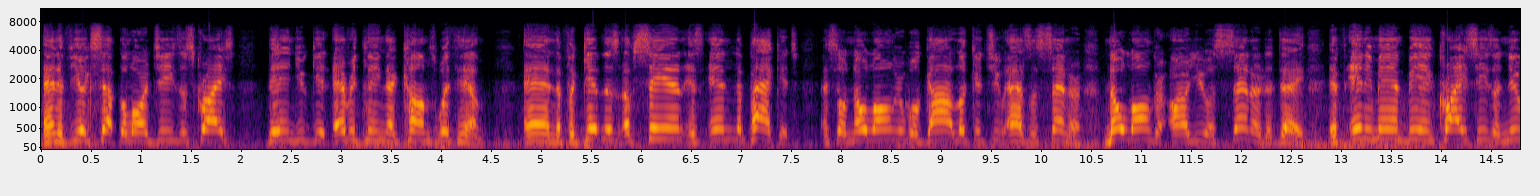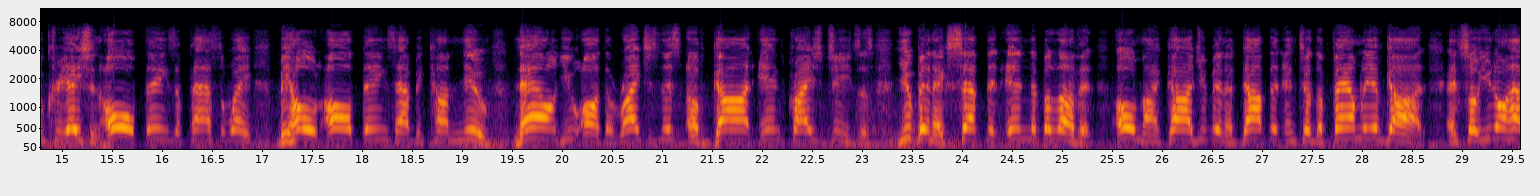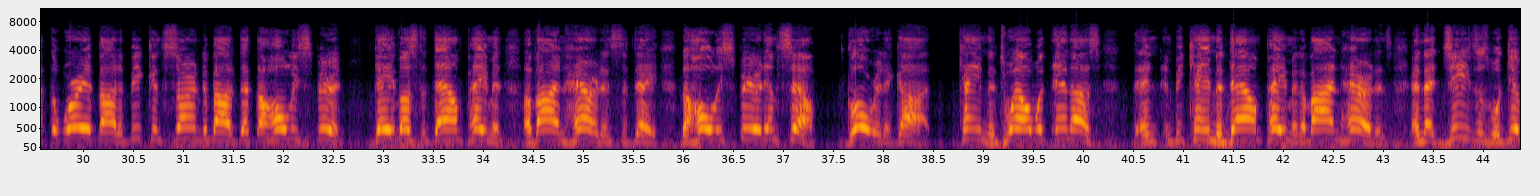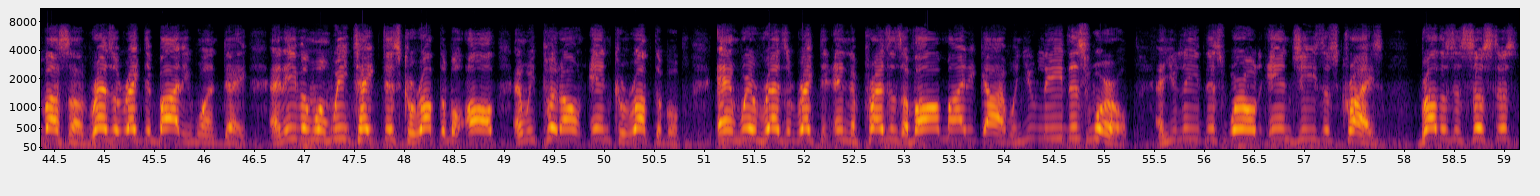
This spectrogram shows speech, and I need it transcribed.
And if you accept the Lord Jesus Christ, then you get everything that comes with him and the forgiveness of sin is in the package. And so no longer will God look at you as a sinner. No longer are you a sinner today. If any man be in Christ, he's a new creation. Old things have passed away. Behold, all things have become new. Now you are the righteousness of God in Christ Jesus. You've been accepted in the beloved. Oh my God, you've been adopted into the family of God. And so you don't have to worry about it. Be concerned about it that the Holy Spirit gave us the down payment of our inheritance today. The Holy Spirit Himself, glory to God, came to dwell within us and became the down payment of our inheritance, and that Jesus will give us a resurrected body one day. And even when we take this corruptible off and we put on incorruptible, and we're resurrected in the presence of Almighty God, when you leave this world and you leave this world in Jesus Christ, brothers and sisters,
